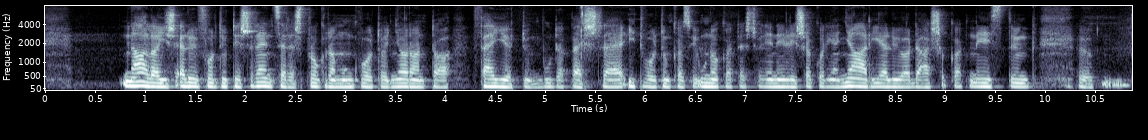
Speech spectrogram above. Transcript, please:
Nála is előfordult, és rendszeres programunk volt, hogy nyaranta feljöttünk Budapestre, itt voltunk az ő unokatestvérénél, és akkor ilyen nyári előadásokat néztünk,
